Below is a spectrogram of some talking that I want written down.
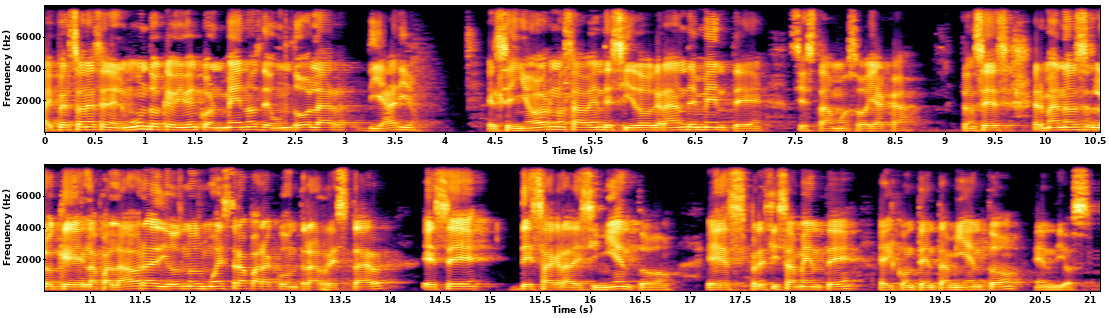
Hay personas en el mundo que viven con menos de un dólar diario. El Señor nos ha bendecido grandemente si estamos hoy acá. Entonces, hermanos, lo que la palabra de Dios nos muestra para contrarrestar ese desagradecimiento es precisamente el contentamiento en Dios.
